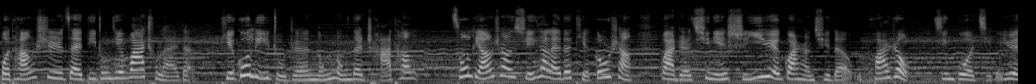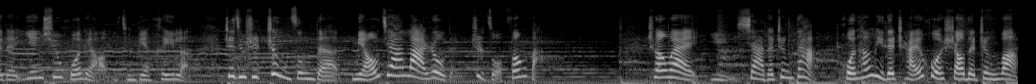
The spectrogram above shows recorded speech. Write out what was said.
火塘是在地中间挖出来的，铁锅里煮着浓浓的茶汤。从梁上悬下来的铁钩上挂着去年十一月挂上去的五花肉，经过几个月的烟熏火燎，已经变黑了。这就是正宗的苗家腊肉的制作方法。窗外雨下得正大，火塘里的柴火烧得正旺，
